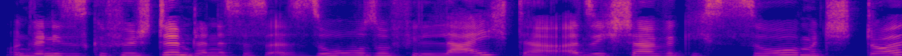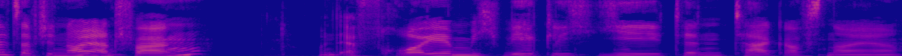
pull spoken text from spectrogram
Und wenn dieses Gefühl stimmt, dann ist es also so, so viel leichter. Also ich schaue wirklich so mit Stolz auf den Neuanfang und erfreue mich wirklich jeden Tag aufs Neue.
